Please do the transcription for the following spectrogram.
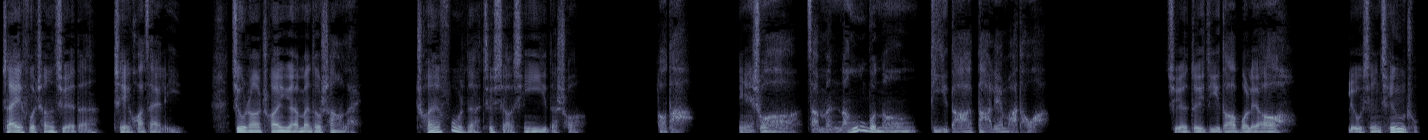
翟富成觉得这话在理，就让船员们都上来。船副的就小心翼翼的说：“老大，您说咱们能不能抵达大连码头啊？”“绝对抵达不了。刘星清楚，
